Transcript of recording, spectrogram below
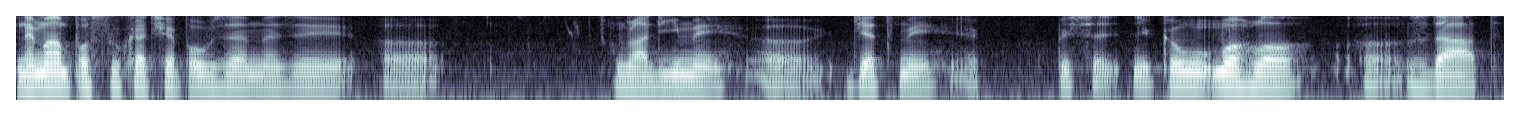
nemám posluchače pouze mezi uh, mladými uh, dětmi, jak by se někomu mohlo uh, zdát.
